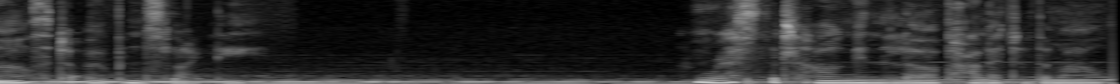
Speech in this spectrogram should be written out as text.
Mouth to open slightly, and rest the tongue in the lower palate of the mouth.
